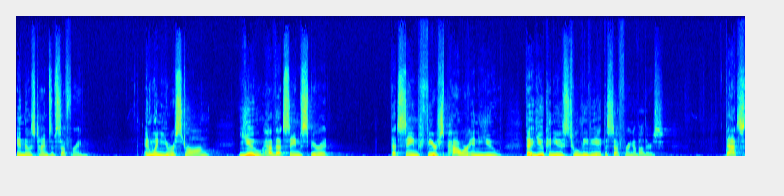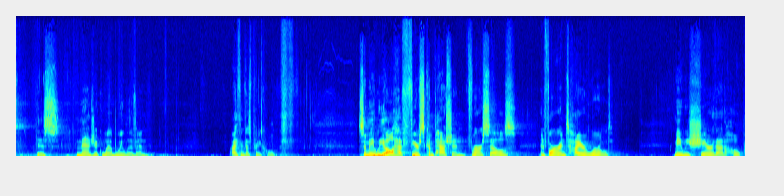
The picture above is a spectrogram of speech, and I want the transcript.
in those times of suffering. And when you're strong, you have that same Spirit, that same fierce power in you that you can use to alleviate the suffering of others. That's this magic web we live in. I think that's pretty cool. So may we all have fierce compassion for ourselves and for our entire world. May we share that hope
